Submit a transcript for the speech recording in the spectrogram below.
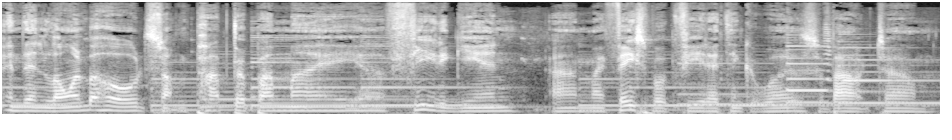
And then lo and behold, something popped up on my uh, feed again, on my Facebook feed, I think it was, about um,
